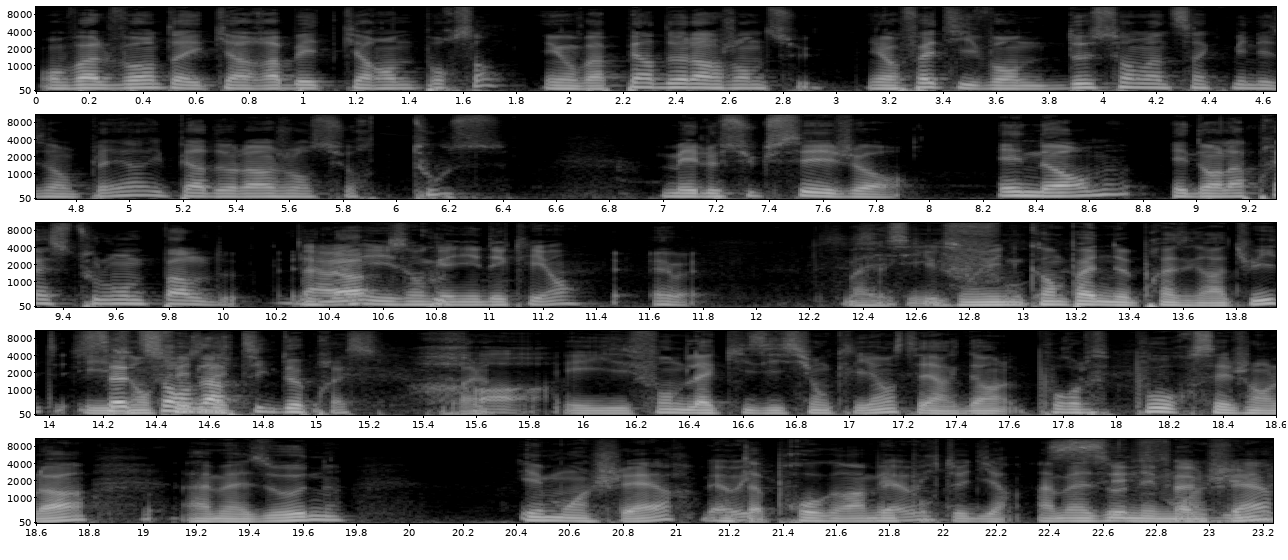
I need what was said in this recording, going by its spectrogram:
on va le vendre avec un rabais de 40% et on va perdre de l'argent dessus. Et en fait, ils vendent 225 000 exemplaires, ils perdent de l'argent sur tous, mais le succès est genre énorme et dans la presse, tout le monde parle d'eux. Et Ah là, ouais, ils ont gagné des clients. Eh ouais. Bah, C'est ils ont eu une campagne de presse gratuite. Et ils ont fait 700 de la- articles de presse. Voilà. Oh. Et ils font de l'acquisition client, c'est-à-dire que dans- pour, pour ces gens-là, Amazon est moins cher. Bah on oui. t'a programmé Bah pour oui. te dire Amazon C'est est moins fabuleux. cher.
